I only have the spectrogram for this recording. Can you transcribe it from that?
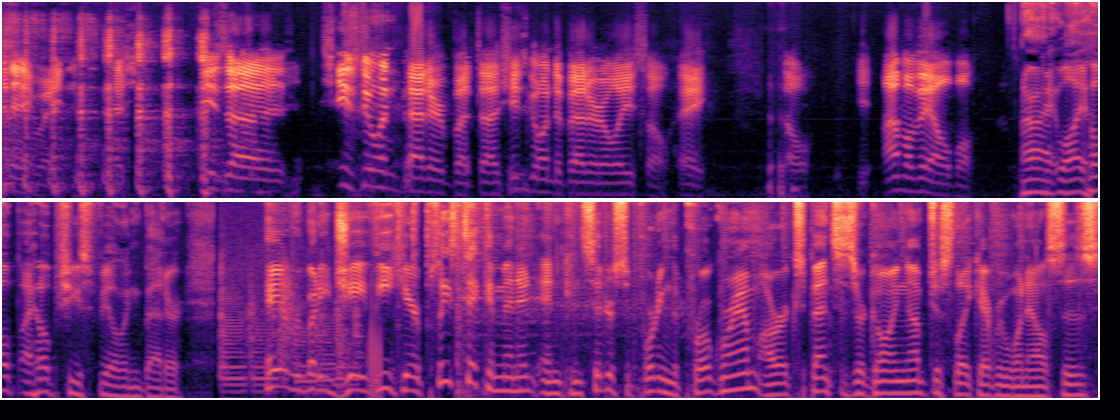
anyway, she's uh she's doing better, but uh, she's going to bed early. So hey, so I'm available. All right. Well, I hope I hope she's feeling better. Hey everybody, JV here. Please take a minute and consider supporting the program. Our expenses are going up just like everyone else's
